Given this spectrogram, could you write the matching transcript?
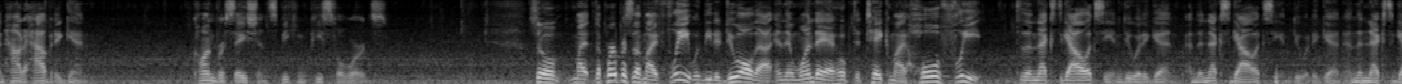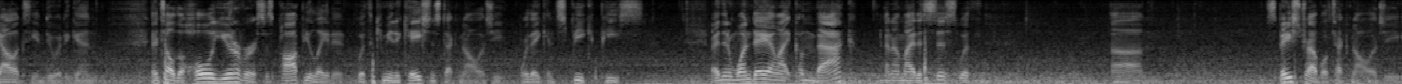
and how to have it again conversation, speaking peaceful words. So my, the purpose of my fleet would be to do all that, and then one day I hope to take my whole fleet to the next galaxy and do it again, and the next galaxy and do it again, and the next galaxy and do it again, until the whole universe is populated with communications technology where they can speak peace. And then one day I might come back and I might assist with um, space travel technology.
